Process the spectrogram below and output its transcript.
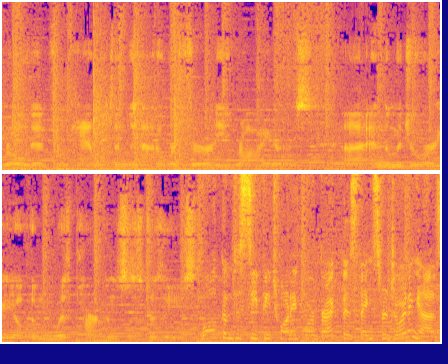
Rode in from Hamilton. We had over 30 riders, uh, and the majority of them with Parkinson's disease. Welcome to CP24 Breakfast. Thanks for joining us.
